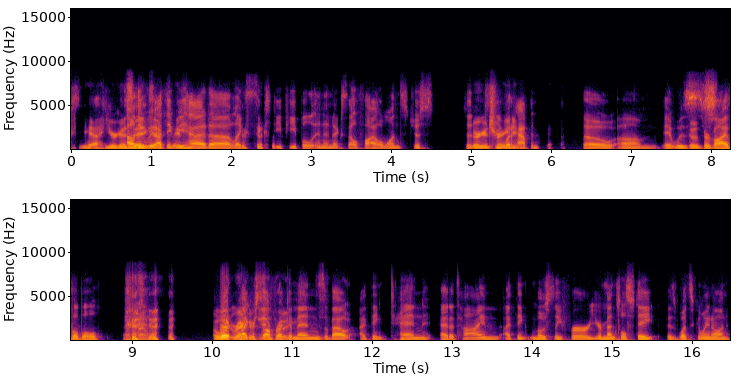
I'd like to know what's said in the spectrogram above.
yeah, you're gonna I say think, we, I think we had uh, like 60 people in an Excel file once just to During see what happened. So um, it was, It was- survivable. Uh, I would recommend Microsoft recommends about I think 10 at a time. I think mostly for your mental state is what's going on.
